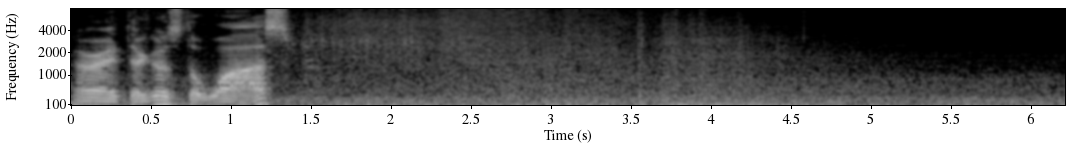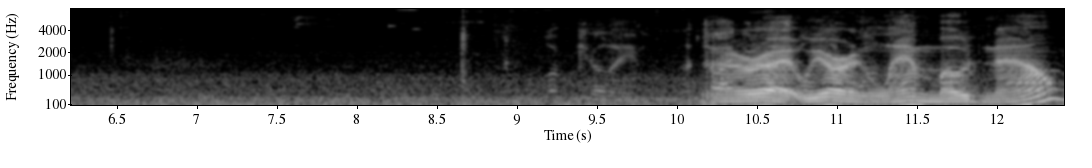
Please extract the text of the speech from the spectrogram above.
Alright, there goes the wasp. Alright, we are in LAM mode now.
